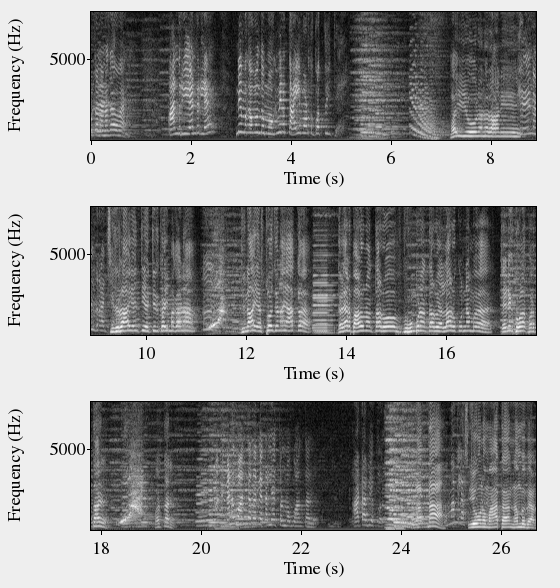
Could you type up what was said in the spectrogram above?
ಊಟ ನನಗವ. ಅಂದ್ರೆ ಏನ್ರಲೆ ನಿಮಗ ಒಂದು ಮಗುವಿನ ತಾಯಿ ಮಾಡೋದು ಗೊತ್ತೈತೆ. ಅಯ್ಯೋ ನನ್ನ ರಾಣಿ. ಹೇಳ ನನ್ ರಾಜ. ಇದ್ರಾಗ ಎಂತ ಎತ್ತಿದ ಕೈ ಮಗನ? ದಿನ ಎಷ್ಟೋ ಜನ ಯಾಕ? ದಳ್ಯಾರ ಬಾಳುನ ಅಂತಾರು ಹುಂಬುಣ ಅಂತಾರು ಎಲ್ಲಾರು ಕೂಡ ನಮ್ಮ ಟ್ರೈನಿಗೆ ತಗೊಳಕ್ ಬರ್ತಾರೆ. ಬರ್ತಾರೆ ನನಗೂ ಅಂತದ ಬೇಕಲ್ಲ ಎತ್ತೊಳ್ ಮಗು ಅಂತದ ಆಟ ಬೇಕು. ರತ್ನ. ಇವನು ಮಾತ ನಂಬಬೇಡ.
